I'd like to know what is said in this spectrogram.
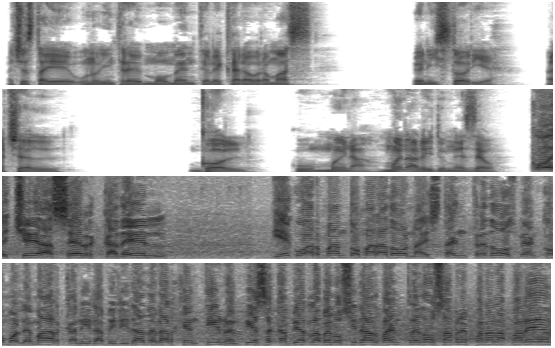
Acesta e unul dintre momentele care au rămas în istorie. Acel gol cu mâna, mâna lui Dumnezeu. Coechea cerca de él. Diego Armando Maradona está entre dos, vean cómo le marcan y la habilidad del argentino empieza a cambiar la velocidad, va entre dos, abre para la pared,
